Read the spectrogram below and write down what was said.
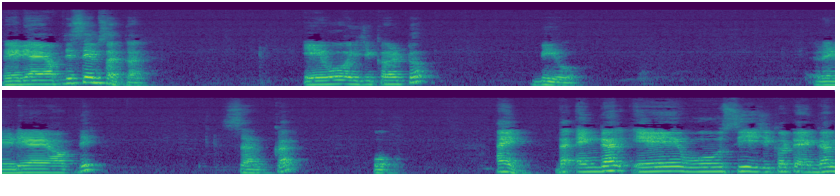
Radii of the same circle. AO is equal to BO. Radii of the circle O. And the angle AOC is equal to angle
